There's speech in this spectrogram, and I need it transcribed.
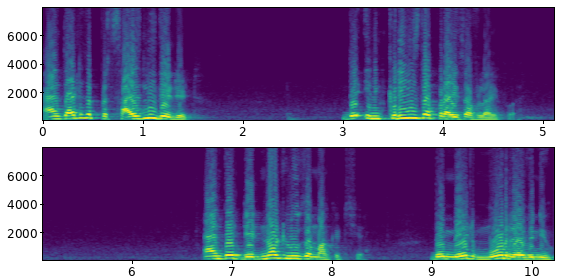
And that is the precisely they did. They increased the price of Lifebuoy. And they did not lose the market share. They made more revenue.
